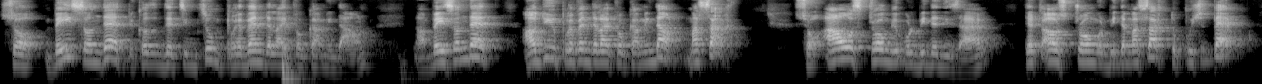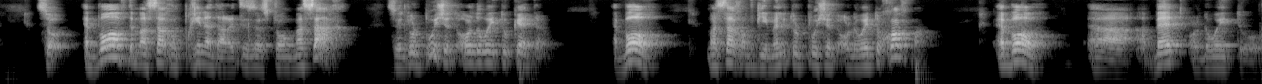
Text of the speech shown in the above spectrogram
So based on that, because the Tzimtzum prevent the light from coming down, now based on that, how do you prevent the light from coming down? Masach. So how strong it will be the desire, that how strong will be the Masach to push it back. So above the Masach of Bchina Dalet is a strong Masach. So it will push it all the way to Keter. Above Masach of Gimel, it will push it all the way to Chokhmah. Above uh, a bet all the way to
